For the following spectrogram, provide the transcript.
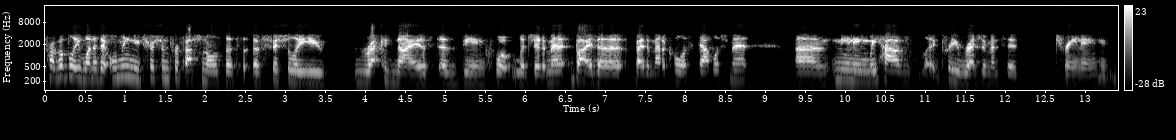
probably one of the only nutrition professionals that's officially recognized as being quote legitimate by the by the medical establishment. Um, meaning we have like pretty regimented training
